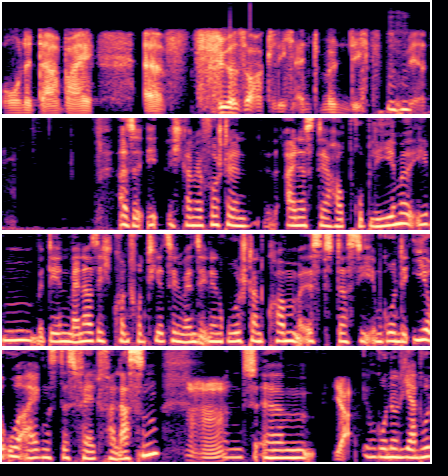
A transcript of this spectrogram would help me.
ohne dabei äh, fürsorglich entmündigt mhm. zu werden. Also ich kann mir vorstellen, eines der Hauptprobleme eben, mit denen Männer sich konfrontiert sind, wenn sie in den Ruhestand kommen, ist, dass sie im Grunde ihr ureigenstes Feld verlassen mhm. und ähm, ja. im Grunde ja nur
